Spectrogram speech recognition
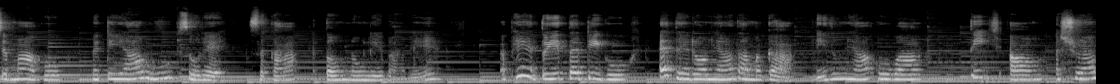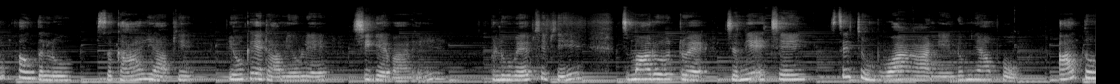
ကျမကိုမတရားဘူးဆိုတဲ့စကားအသုံးနှုန်းလေးပါပဲ။အဖေသွေးတက်တီကိုဧည့်သည်တော်များသာမကပြည်သူများကိုပါတိအောင်အရွှမ်းဖောက်တယ်လို့စကားအရာဖြင့်ပြောခဲ့တာမျိုးလည်းရှိခဲ့ပါတယ်။ဘလို့ပဲဖြစ်ဖြစ်ကျမတို့အတွက်ယနေ့အချိန်စစ်တုံဘဝကနေလွတ်မြောက်ဖို့အာတုံ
